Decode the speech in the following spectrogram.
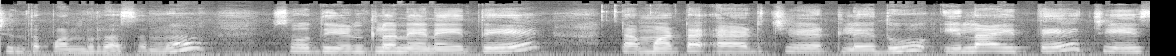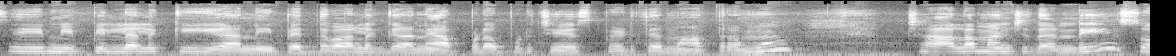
చింతపండు రసము. సో దీంట్లో నేనైతే టమాటా యాడ్ చేయట్లేదు. ఇలా అయితే చేసి మీ పిల్లలకి కానీ పెద్దవాళ్ళకి కానీ అప్పుడప్పుడు చేసి పెడితే మాత్రము చాలా మంచిదండి. సో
